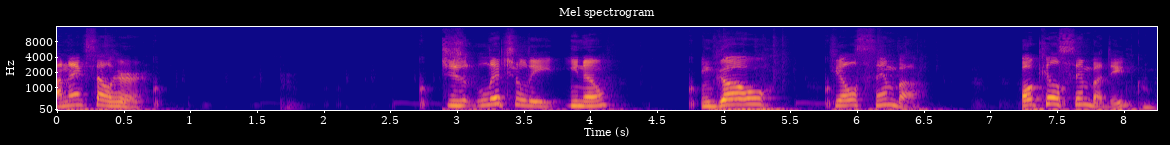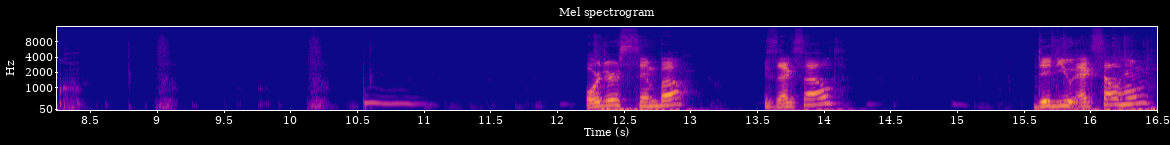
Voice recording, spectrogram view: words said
Unexcel her. She's literally, you know, and go kill Simba. Go kill Simba, dude. Order Simba? He's exiled? Did you exile him?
